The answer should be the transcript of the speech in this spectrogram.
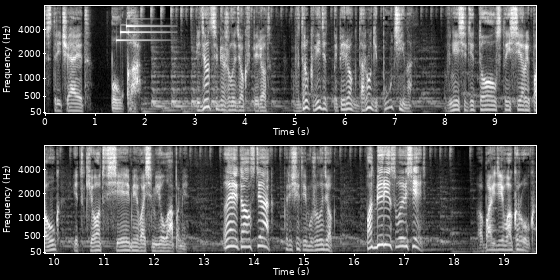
встречает паука. Идет себе желудек вперед. Вдруг видит поперек дороги паутина. В ней сидит толстый серый паук и ткет всеми восьмью лапами. «Эй, толстяк!» — кричит ему желудек. «Подбери свою сеть!» «Обойди вокруг!»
